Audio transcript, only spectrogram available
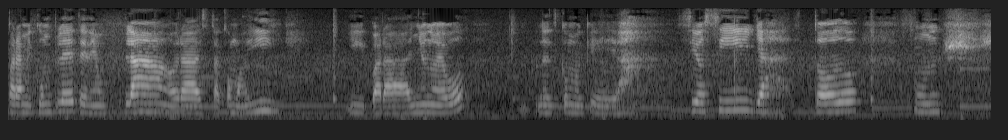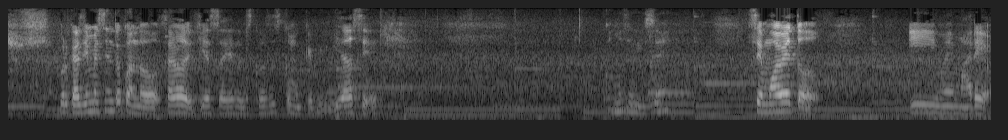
para mi cumple tenía un plan, ahora está como ahí. Y para Año Nuevo es como que ah, sí o sí, ya todo. Un... Porque así me siento cuando salgo de fiesta y esas cosas, como que mi vida se. ¿Cómo se dice? Se mueve todo. Y me mareo.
